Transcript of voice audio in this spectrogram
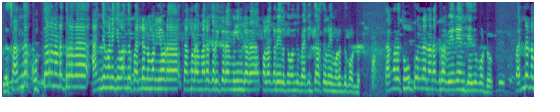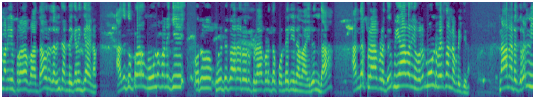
இந்த சந்தை குத்தகை நடத்துறவ அஞ்சு மணிக்கு வந்து பன்னெண்டு மணியோட தங்களோட மரக்கறி கடை மீன் கடை பழக்கடைகளுக்கு வந்து வரிக்காசுகளையும் எடுத்துக்கொண்டு தங்களோட தூக்கல்ல நடக்கிற வேலையும் செய்து போட்டு பன்னெண்டு மணிக்கு பிறகு பார்த்தா ஒரு தரம் சந்தைக்கு நிற்காயினம் அதுக்கு பிறகு மூணு மணிக்கு ஒரு வீட்டுக்காரர் ஒரு பிளாப்பழத்தை கொண்டறினமா இருந்தா அந்த பிளாப்பழத்துக்கு வியாபாரிகள் மூன்று பேர் சண்டை பிடிக்கணும். நான் எடுக்கிறேன் நீ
